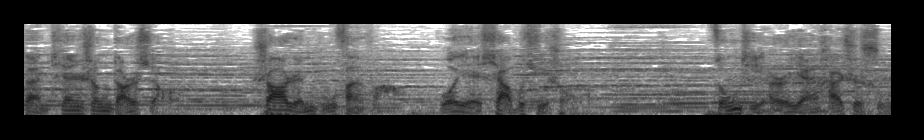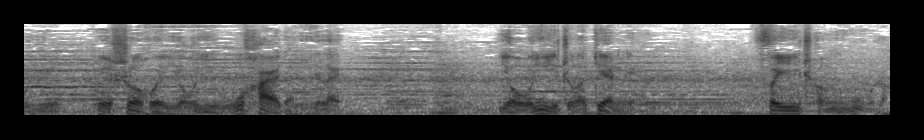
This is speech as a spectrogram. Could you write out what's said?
但天生胆小，杀人不犯法，我也下不去手。总体而言，还是属于对社会有益无害的一类。有意者电联，非诚勿扰。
